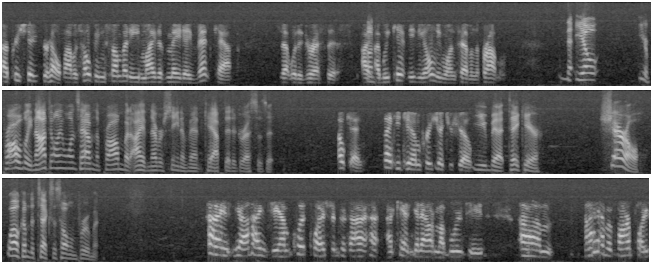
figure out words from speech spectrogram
I appreciate your help. I was hoping somebody might have made a vent cap that would address this. I, Un- I, we can't be the only ones having the problem. You know, you're probably not the only ones having the problem, but I have never seen a vent cap that addresses it. Okay. Thank you, Jim. Appreciate your show. You bet. Take care. Cheryl, welcome to Texas Home Improvement. Hi, yeah, hi Jim. Quick question because I I can't get out of my Bluetooth. Um, I have a fireplace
